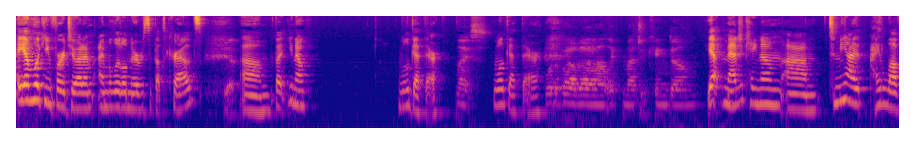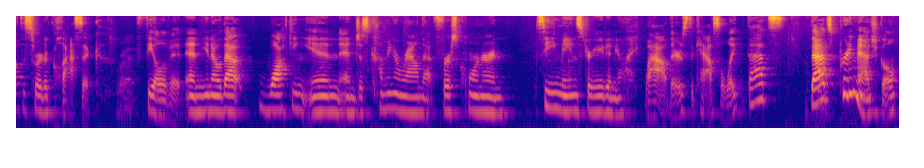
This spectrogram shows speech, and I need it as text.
I am looking forward to it. I'm I'm a little nervous about the crowds, Yeah. um, but you know we'll get there. Nice. We'll get there. What about uh, like Magic Kingdom? Yeah, Magic Kingdom. Um, to me, I I love the sort of classic Right. feel of it. And you know that walking in and just coming around that first corner and seeing Main Street and you're like, wow, there's the castle. Like that's that's pretty magical.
